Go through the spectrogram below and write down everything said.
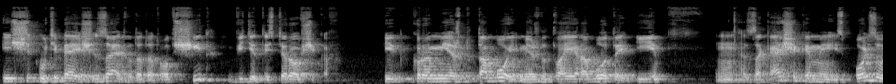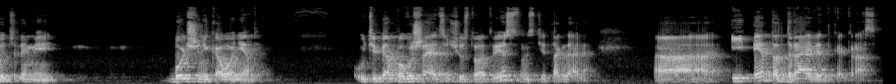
ищ, у тебя исчезает вот этот вот щит в виде тестировщиков. И кроме между тобой, между твоей работой и м, заказчиками, использователями, больше никого нет. У тебя повышается чувство ответственности и так далее. А, и это драйвит как раз.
